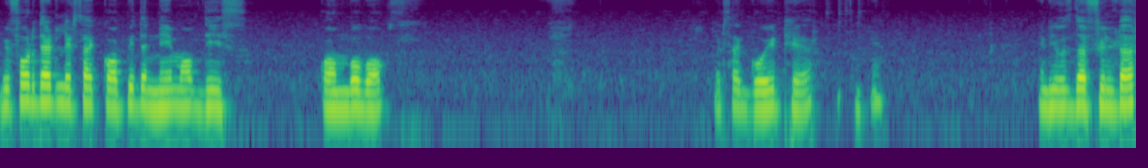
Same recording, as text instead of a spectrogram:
before that let's I copy the name of this combo box. Let's I go it here okay and use the filter.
